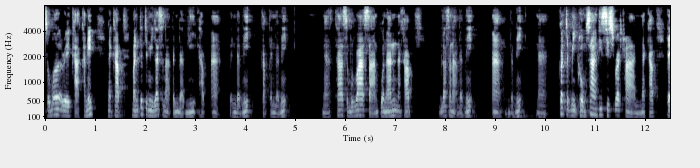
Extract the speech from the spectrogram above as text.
โซเมอร์เรขาคณิตนะครับมันก็จะมีลักษณะเป็นแบบนี้ครับอ่าเป็นแบบนี้กับเป็นแบบนี้ นะถ้าสมมุติว่าสารตัวนั้นนะครับลักษณะแบบนี้อะแบบนี้นะก็จะมีโครงสร้างที่ซิสราทรานนะครับแต่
